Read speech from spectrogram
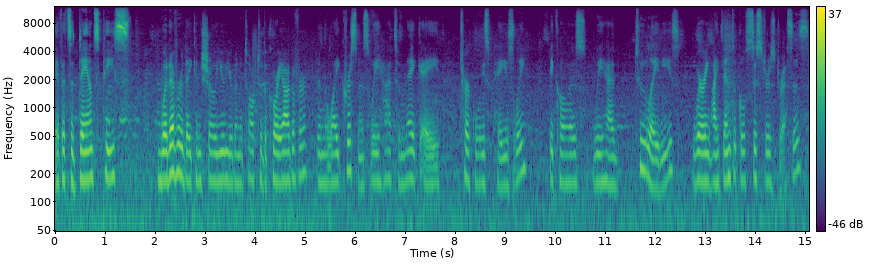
If it's a dance piece, whatever they can show you, you're going to talk to the choreographer. In the White Christmas, we had to make a turquoise paisley because we had two ladies wearing identical sisters' dresses.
